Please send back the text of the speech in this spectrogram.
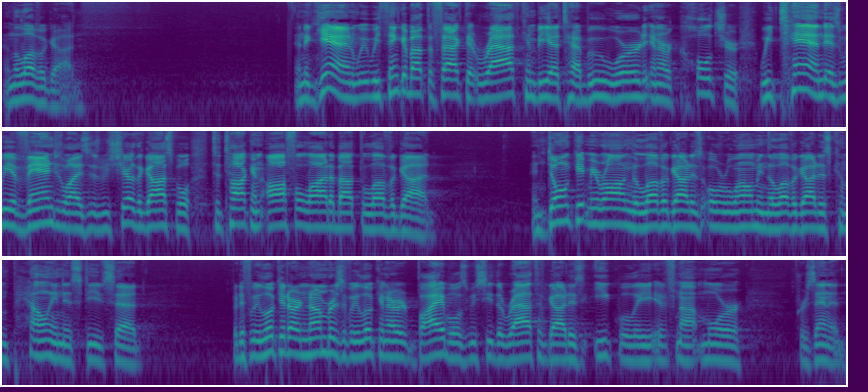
and the love of God. And again, we, we think about the fact that wrath can be a taboo word in our culture. We tend, as we evangelize, as we share the gospel, to talk an awful lot about the love of God. And don't get me wrong, the love of God is overwhelming, the love of God is compelling, as Steve said. But if we look at our numbers, if we look in our Bibles, we see the wrath of God is equally, if not more, presented.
